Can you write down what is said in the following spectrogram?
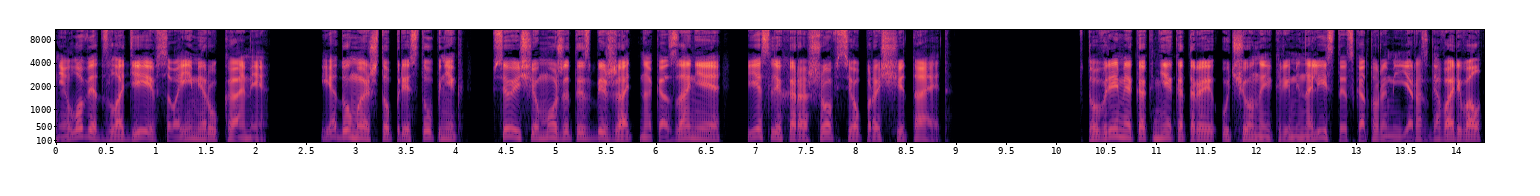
не ловят злодеев своими руками. Я думаю, что преступник все еще может избежать наказания, если хорошо все просчитает. В то время как некоторые ученые-криминалисты, с которыми я разговаривал,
